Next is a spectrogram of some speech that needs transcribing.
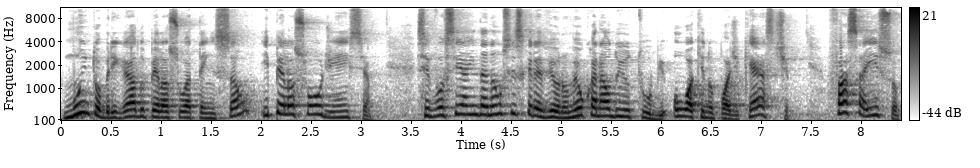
Muito obrigado pela sua atenção e pela sua audiência. Se você ainda não se inscreveu no meu canal do YouTube ou aqui no podcast, faça isso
